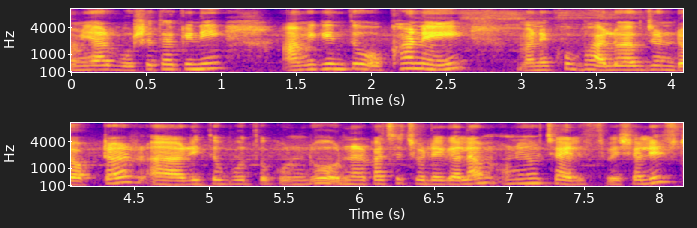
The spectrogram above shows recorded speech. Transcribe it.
আমি আর বসে থাকিনি। আমি কিন্তু ওখানেই মানে খুব ভালো একজন ডক্টর ঋতুব্রত কুণ্ডু, ওনার কাছে চলে গেলাম। উনিও চাইল্ড স্পেশালিস্ট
